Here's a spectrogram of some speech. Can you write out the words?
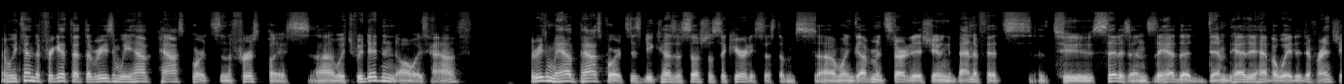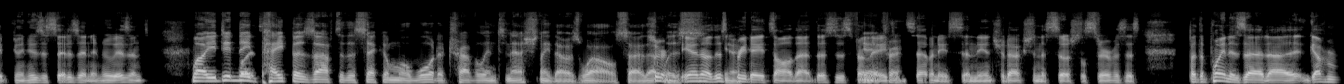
And we tend to forget that the reason we have passports in the first place, uh, which we didn't always have, the reason we have passports is because of social security systems. Uh, when governments started issuing benefits to citizens, they had to they had to have a way to differentiate between who's a citizen and who isn't. Well, you did need But- papers after the Second World War to travel internationally, though, as well. So that sure. was yeah, no, this you know, predates all that. This is from Yeah, the true. 1870s and the introduction of social services. But the point is that uh, government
